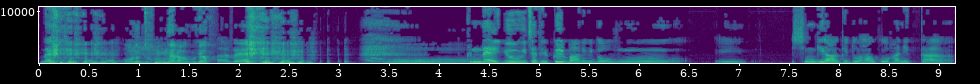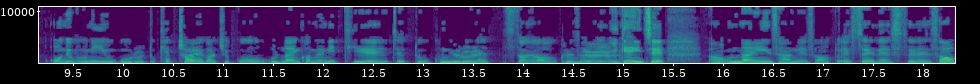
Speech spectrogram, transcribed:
네. 어느 동네라고요? 아, 네. 오. 근데 요 이제 댓글 반응이 너무 이 신기하기도 하고 하니까 어느 분이 요거를 또 캡처해가지고 온라인 커뮤니티에 이제 또 공유를 했어요. 그래서 네. 이게 이제 어, 온라인 상에서 또 SNS에서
